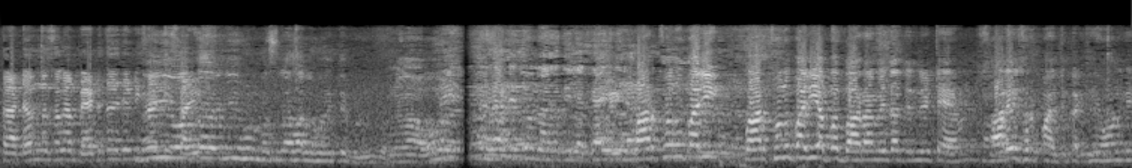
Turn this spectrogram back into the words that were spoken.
ਤੁਹਾਡਾ ਮਸਲਾ ਬੈੱਡ ਦਾ ਜਿਹੜੀ ਨਹੀਂ ਸਾਡੀ ਉਹ ਤਾਂ ਜੀ ਹੁਣ ਮਸਲਾ ਹੱਲ ਹੋਏ ਤੇ ਬਣੂਗਾ। ਸਾਡੇ ਤੋਂ ਨਗਦੀ ਲੱਗਾ ਹੀ ਪਰਸੋਂ ਨੂੰ ਭਾਜੀ ਪਰਸੋਂ ਨੂੰ ਭਾਜੀ ਆਪਾਂ 12 ਵਜੇ ਦਾ ਦਿਨ ਦੇ ਟਾਈਮ ਸਾਰੇ ਸਰਪੰਚ ਇਕੱਠੇ ਹੋਣਗੇ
